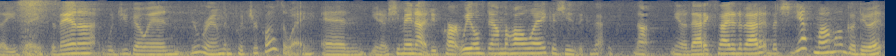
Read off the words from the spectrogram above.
So you say, Savannah, would you go in your room and put your clothes away? And you know she may not do cartwheels down the hallway because she's not you know that excited about it, but she, yes, mom, I'll go do it.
